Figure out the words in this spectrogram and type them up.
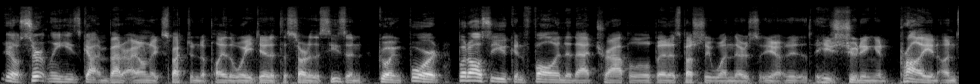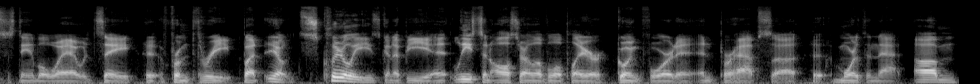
you know certainly he's gotten better. I don't expect him to play the way he did at the start of the season going forward but also you can fall into that trap a little bit especially when there's you know he's shooting in probably an unsustainable way i would say from 3 but you know clearly he's going to be at least an all-star level player going forward and, and perhaps uh, more than that. Um,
